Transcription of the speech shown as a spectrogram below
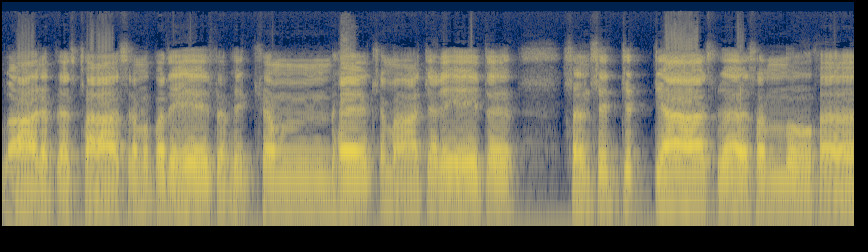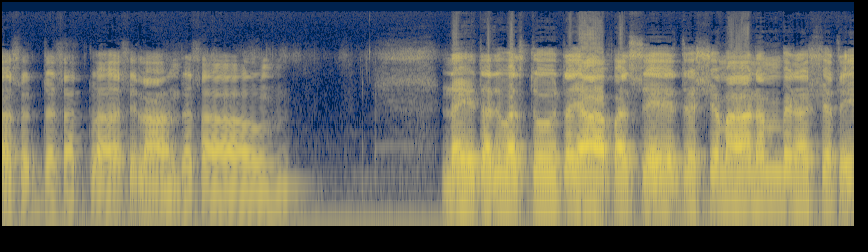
वानप्रस्थाश्रमपदे स्वभिक्षं भैक्षमाचरेत् संसिद्धित्या स्वसम्मोह शुद्धसत्त्वशिलान्धसा नैतद्वस्तुतया पश्ये दृश्यमानं विनश्यति।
